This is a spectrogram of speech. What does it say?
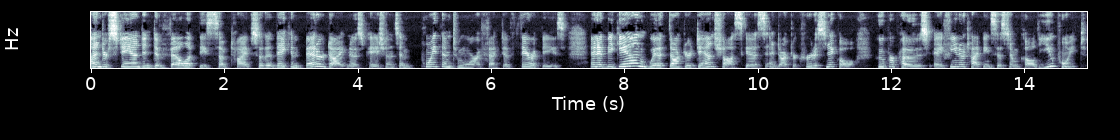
understand and develop these subtypes so that they can better diagnose patients and point them to more effective therapies. And it began with Dr. Dan Shoskes and Dr. Curtis Nickel, who proposed a phenotyping system called UPoint.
